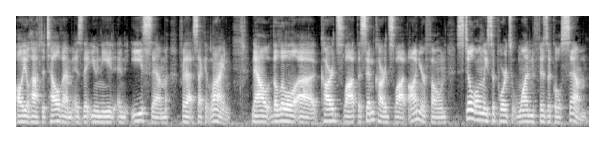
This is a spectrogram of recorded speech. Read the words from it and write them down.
all you'll have to tell them is that you need an eSIM for that second line. Now, the little uh, card slot, the SIM card slot on your phone, still only supports one physical SIM,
